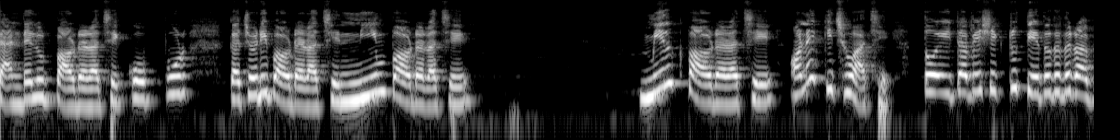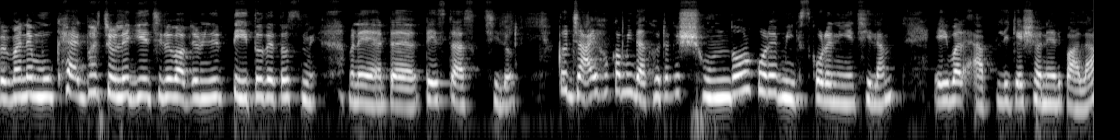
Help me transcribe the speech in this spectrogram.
স্যান্ডেলউড পাউডার আছে, কর্পূর, কচুরি পাউডার আছে নিম পাউডার আছে। মিল্ক পাউডার আছে, অনেক কিছু আছে। তো এইটা বেশ একটু তেতো তেতো টাইপের মানে মুখে একবার চলে গিয়েছিল, ভাবছিলাম যে তেতো তেতো মানে একটা টেস্ট আসছিল। তো যাই হোক, আমি দেখো এটাকে সুন্দর করে মিক্স করে নিয়েছিলাম। এইবার অ্যাপ্লিকেশনের পালা।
